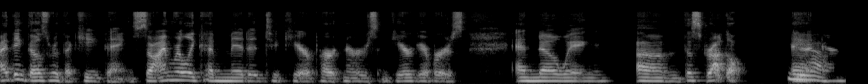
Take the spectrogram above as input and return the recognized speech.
I think those were the key things. So I'm really committed to care partners and caregivers and knowing um, the struggle. And, yeah. and,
